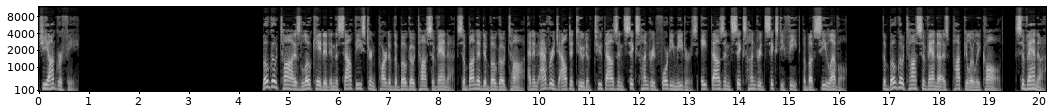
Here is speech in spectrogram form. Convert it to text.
Geography Bogotá is located in the southeastern part of the Bogotá Savanna Sabana de Bogotá at an average altitude of 2,640 meters 8,660 feet above sea level. The Bogotá Savanna is popularly called Savannah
